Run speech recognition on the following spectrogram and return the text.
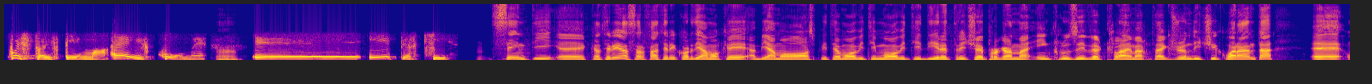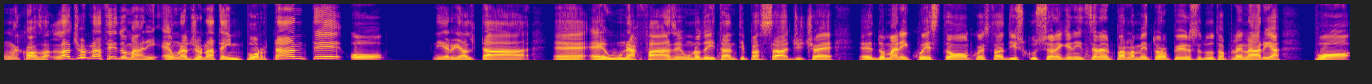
Questo è il tema, è il come Ah. e, e per chi. Senti, eh, Caterina Sarfati, ricordiamo che abbiamo ospite Muoviti Muoviti, direttrice del programma Inclusive Climate Action di C40. Eh, una cosa, la giornata di domani è una giornata importante o in realtà eh, è una fase, uno dei tanti passaggi, cioè eh, domani questo- questa discussione che inizia nel Parlamento europeo in seduta plenaria può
